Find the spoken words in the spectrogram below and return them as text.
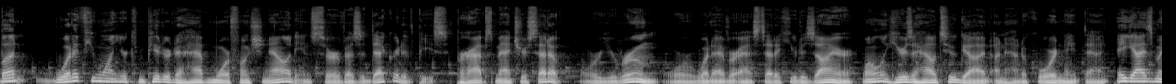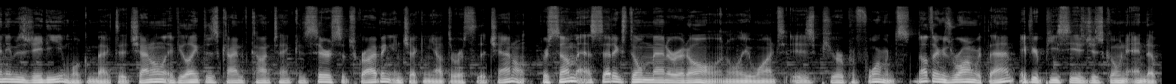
But what if you want your computer to have more functionality and serve as a decorative piece? Perhaps match your setup, or your room, or whatever aesthetic you desire. Well, here's a how-to guide on how to coordinate that. Hey guys, my name is JD and welcome back to the channel. If you like this kind of content, consider subscribing and checking out the rest of the channel. For some, aesthetics don't matter at all, and all you want is pure performance. Nothing is wrong with that. If your PC is just going to end up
